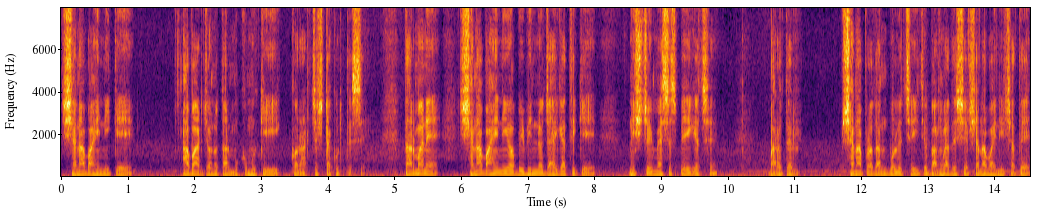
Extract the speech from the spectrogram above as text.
সেনাবাহিনীকে আবার জনতার মুখোমুখি করার চেষ্টা করতেছে? তার মানে সেনাবাহিনীও বিভিন্ন জায়গা থেকে নিশ্চয়ই মেসেজ পেয়ে গেছে। ভারতের সেনাপ্রধান বলেছেই যে বাংলাদেশের সেনাবাহিনীর সাথে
